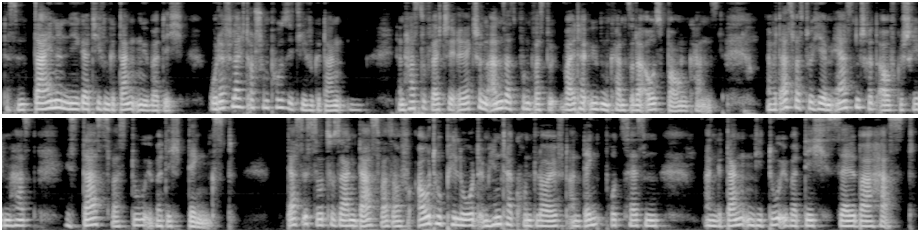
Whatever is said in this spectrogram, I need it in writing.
Das sind deine negativen Gedanken über dich oder vielleicht auch schon positive Gedanken dann hast du vielleicht direkt schon einen Ansatzpunkt, was du weiter üben kannst oder ausbauen kannst. Aber das, was du hier im ersten Schritt aufgeschrieben hast, ist das, was du über dich denkst. Das ist sozusagen das, was auf Autopilot im Hintergrund läuft, an Denkprozessen, an Gedanken, die du über dich selber hast.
